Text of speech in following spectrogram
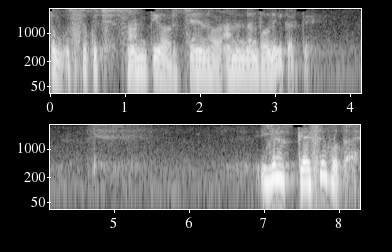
तुम उससे कुछ शांति और चैन और आनंद अनुभव नहीं करते। यह कैसे होता है?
